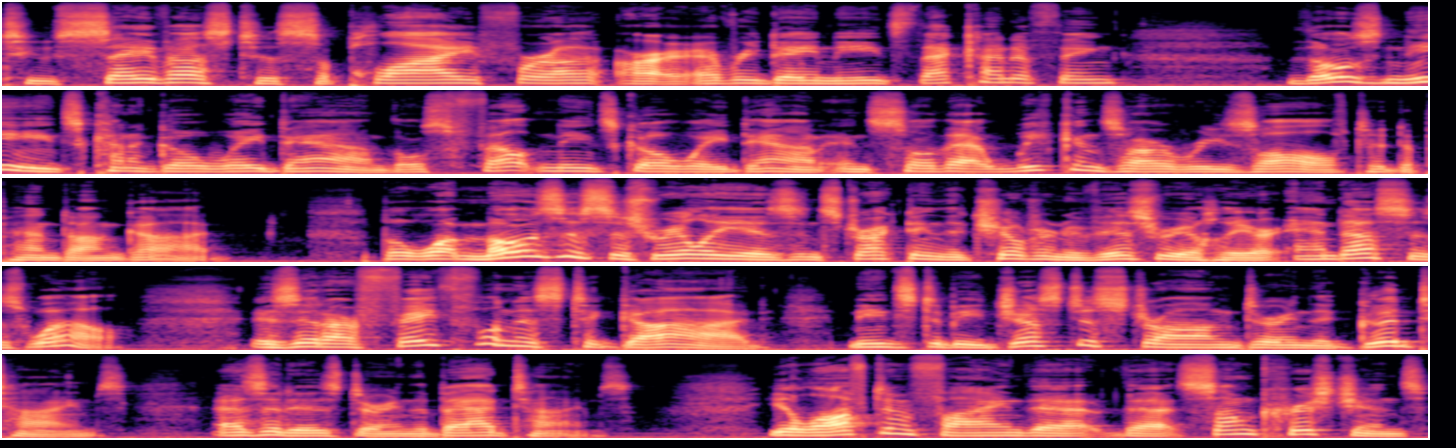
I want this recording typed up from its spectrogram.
to save us, to supply for our everyday needs, that kind of thing, those needs kind of go way down. Those felt needs go way down. And so that weakens our resolve to depend on God. But what Moses is really is instructing the children of Israel here, and us as well, is that our faithfulness to God needs to be just as strong during the good times as it is during the bad times. You'll often find that, that some Christians,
